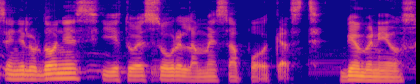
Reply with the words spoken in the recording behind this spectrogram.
es Angel Ordóñez y esto es Sobre la Mesa Podcast. Bienvenidos.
